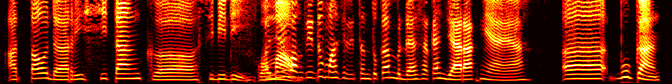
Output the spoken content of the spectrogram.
atau dari Sitang ke CBD Oh, jadi waktu itu masih ditentukan berdasarkan jaraknya ya. Eh, bukan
